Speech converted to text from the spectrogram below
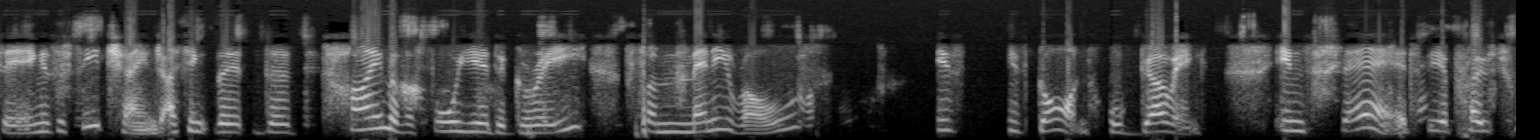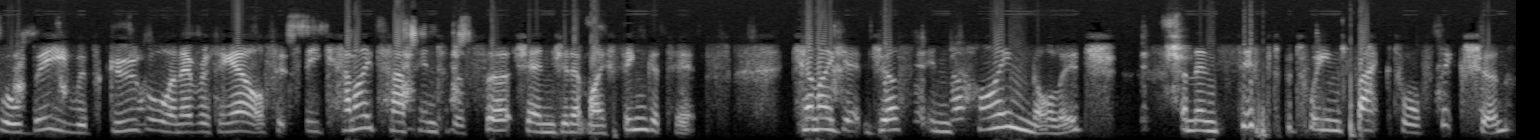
seeing is a sea change. I think that the time of a four-year degree for many roles is is gone or going. Instead, the approach will be with Google and everything else, it's the can I tap into the search engine at my fingertips? Can I get just in time knowledge and then sift between fact or fiction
